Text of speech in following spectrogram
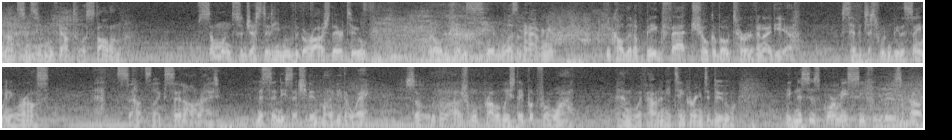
not since he moved out to Lestallum. Someone suggested he move the garage there too, but old man Cid wasn't having it. He called it a big fat chocobo turd of an idea. Said it just wouldn't be the same anywhere else. That sounds like Cid, all right. Miss Cindy said she didn't mind either way, so the garage will probably stay put for a while. And without any tinkering to do, Ignis's gourmet seafood is about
